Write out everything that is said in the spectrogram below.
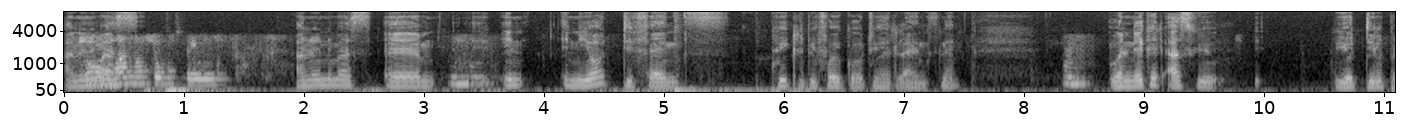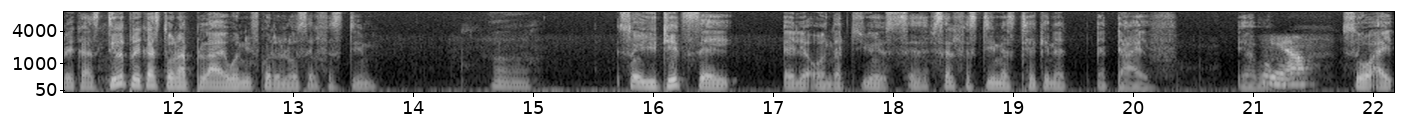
So one of those things. anonymous. Um, in in your defense, quickly before you go to headlines, ne? Mm. when Naked asks you your deal breakers, deal breakers don't apply when you've got a low self-esteem. So you did say earlier on that your self-esteem has taken a, a dive. Yeah. well, Yeah. So I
